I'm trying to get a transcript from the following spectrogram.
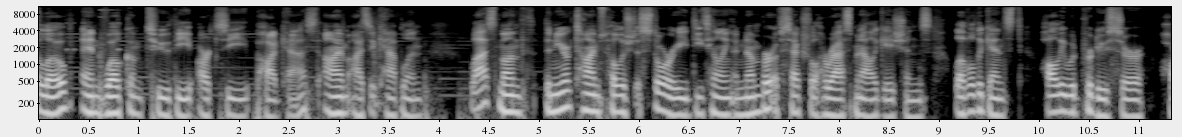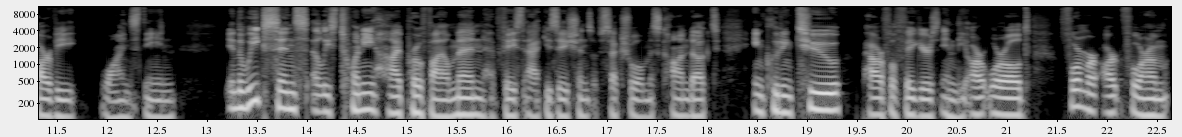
Hello, and welcome to the Artsy Podcast. I'm Isaac Kaplan. Last month, the New York Times published a story detailing a number of sexual harassment allegations leveled against Hollywood producer Harvey Weinstein. In the weeks since, at least 20 high profile men have faced accusations of sexual misconduct, including two powerful figures in the art world former Artforum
